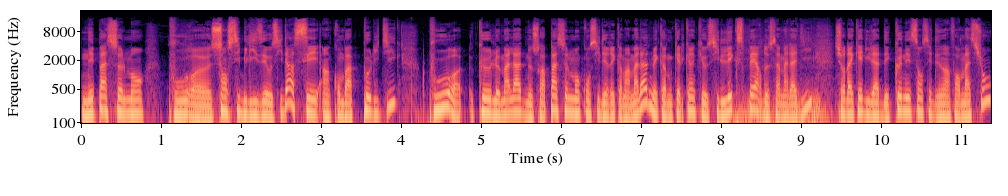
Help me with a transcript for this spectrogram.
n'est pas seulement pour euh, sensibiliser au SIDA, c'est un combat politique pour que le malade ne soit pas seulement considéré comme un malade, mais comme quelqu'un qui est aussi l'expert de sa maladie, sur laquelle il a des connaissances et des informations,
